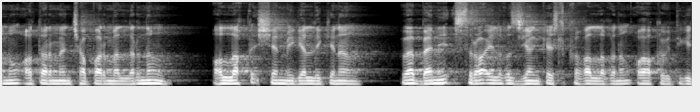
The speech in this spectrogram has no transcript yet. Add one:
uning otarman chaparmanlarining allohga ishonmaganligining va bani isroilga ziyonkashlik qilganligining oqibatiga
